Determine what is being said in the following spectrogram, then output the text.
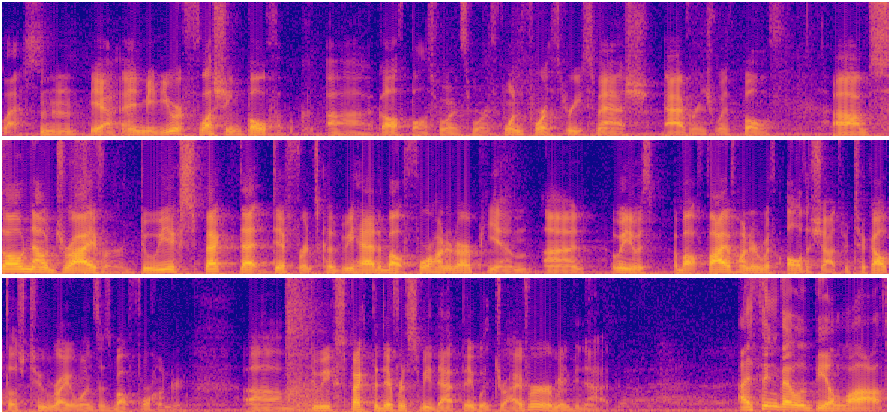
less. Mhm. Yeah, I mean, you were flushing both uh, golf balls for what it's worth. One four three smash average with both. Um, so now driver, do we expect that difference? Because we had about 400 RPM on. I mean, it was about 500 with all the shots. We took out those two right ones. It's about 400. Um, do we expect the difference to be that big with driver, or maybe not? I think that would be a lot.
